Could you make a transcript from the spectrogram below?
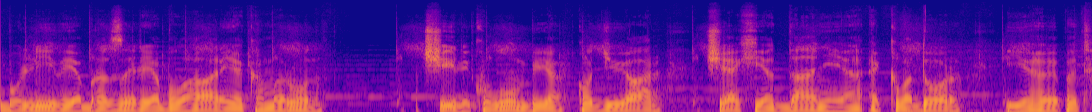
Болівія, Бразилія, Болгарія, Камерун, Чилі, Колумбія, Кодюар, Чехія, Данія, Еквадор, Єгипет.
